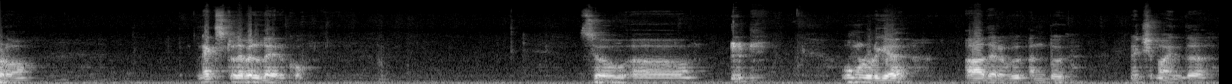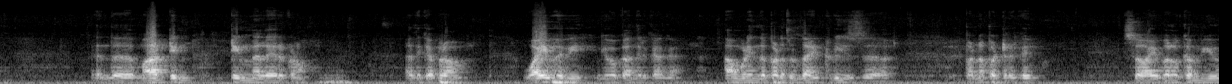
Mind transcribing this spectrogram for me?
படம் நெக்ஸ்ட் லெவலில் இருக்கும். ஸோ uh, உங்களுடைய ஆதரவு அன்பு நிச்சயமாக இந்த இந்த மார்டின் டீம் மேலே இருக்கணும். அதுக்கப்புறம் வைபவி இங்கே உட்காந்துருக்காங்க அவங்க இந்த படத்தில் தான் இன்ட்ரடியூஸ் uh, பண்ணப்பட்டிருக்கு. So I welcome you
